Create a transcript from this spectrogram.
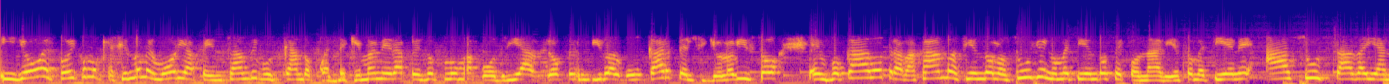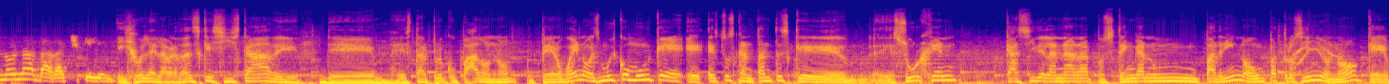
y yo estoy como que haciendo memoria, pensando y buscando, pues de qué manera Peso Pluma podría haber ofendido algún cártel, si yo lo he visto enfocado, trabajando, haciendo lo suyo y no metiéndose con nadie. Esto me tiene asustada y anonadada, chiquilín. Híjole, la verdad es que sí está de, de estar preocupado, ¿no? Pero bueno, es muy común que eh, estos cantantes que eh, surgen casi de la nada, pues tengan un padrino, un patrocinio, ¿no? Que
